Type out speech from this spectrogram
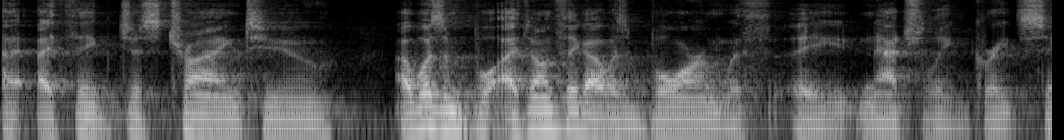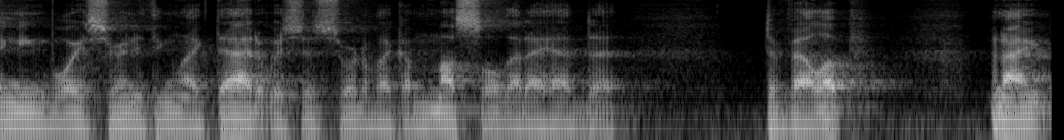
I, I think just trying to I wasn't I don't think I was born with a naturally great singing voice or anything like that. It was just sort of like a muscle that I had to develop. And I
